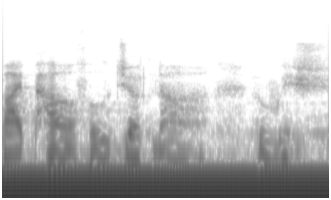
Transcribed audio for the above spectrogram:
by powerful Jotnar who wish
